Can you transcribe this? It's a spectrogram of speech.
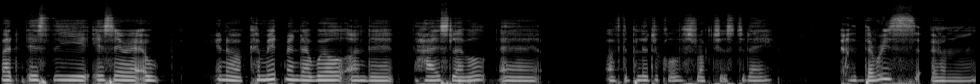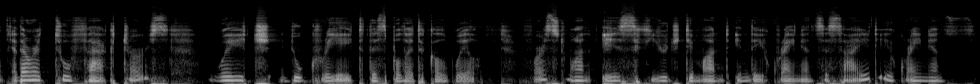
but is the is there a you know a commitment, a will on the highest level uh, of the political structures today? There is um, there are two factors which do create this political will. First one is huge demand in the Ukrainian society. Ukrainians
